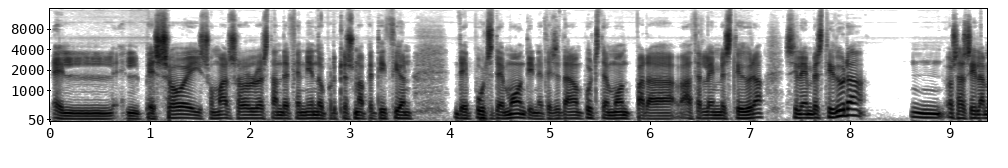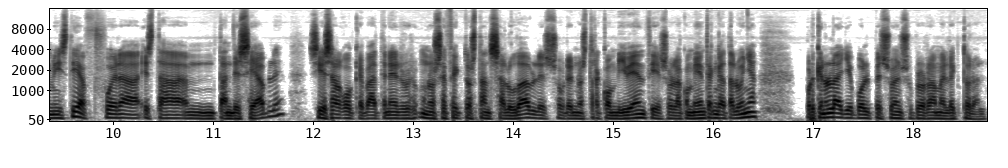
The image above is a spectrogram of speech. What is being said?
el, PSOE y Sumar solo lo están defendiendo porque es una petición de Puigdemont y necesitan a Puigdemont para hacer la investidura. Si la investidura o sea, si la amnistía fuera mm, tan deseable, si es algo que va a tener unos efectos tan saludables sobre nuestra convivencia y sobre la convivencia en Cataluña, ¿por qué no la llevó el PSOE en su programa electoral?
